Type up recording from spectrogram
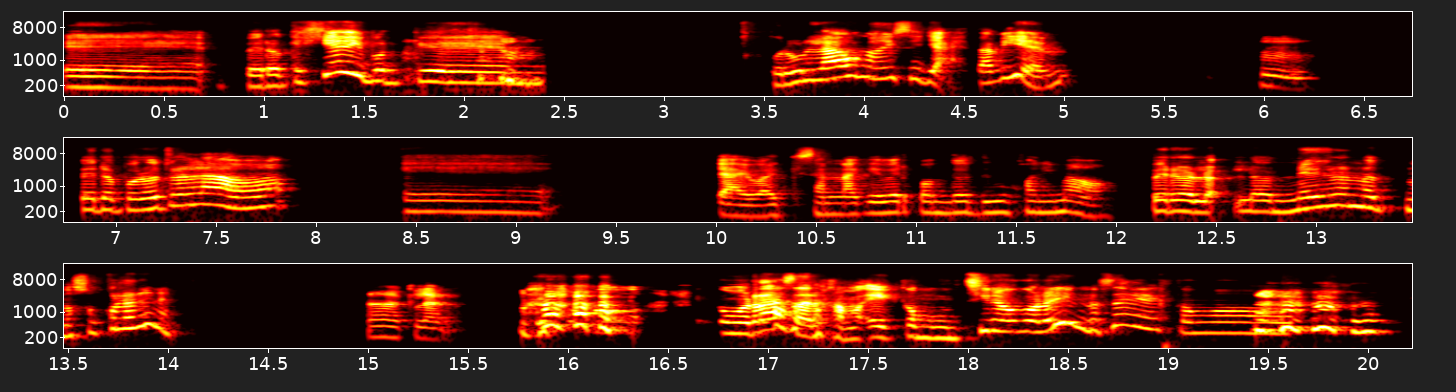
Eh, pero que heavy, porque por un lado uno dice, ya, está bien, Mm, pero por otro lado, eh, ya, igual quizás nada que ver con dos dibujos animados, pero lo- los negros no, no son colorines. Ah, claro. Es como, es como raza, es como un chino colorín, no sé, es como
